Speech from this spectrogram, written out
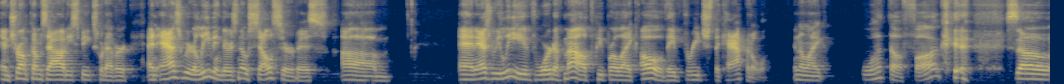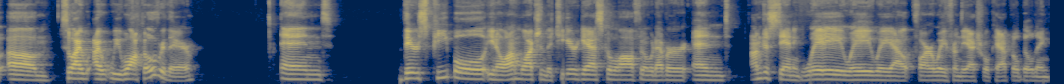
and Trump comes out, he speaks, whatever. And as we were leaving, there's no cell service. Um, and as we leave, word of mouth, people are like, "Oh, they've breached the Capitol," and I'm like, "What the fuck?" so, um, so I, I we walk over there, and there's people, you know, I'm watching the tear gas go off and whatever, and I'm just standing way, way, way out, far away from the actual Capitol building.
